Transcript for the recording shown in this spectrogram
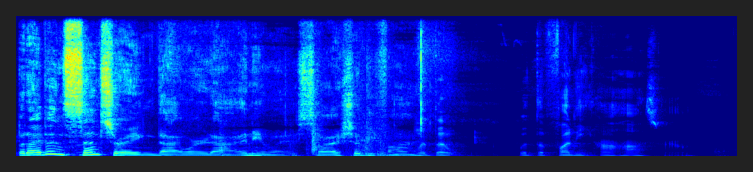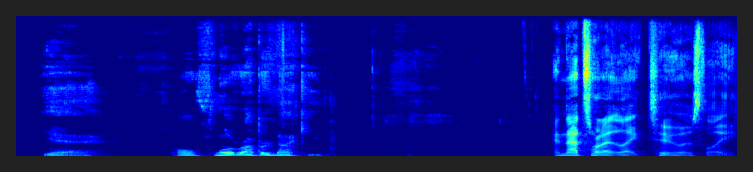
But yeah. I've been censoring that word out anyway, so I should be fine. with the with the funny haha sound. Yeah. Old little rubber ducky. and that's what I like too. Is like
